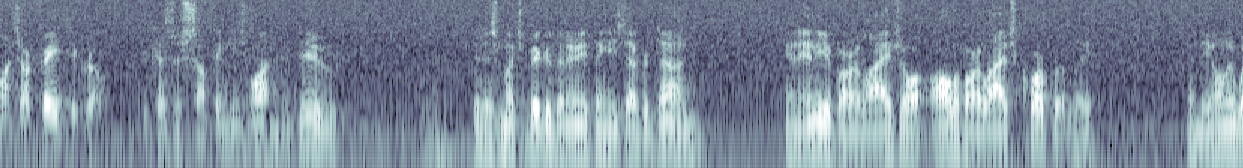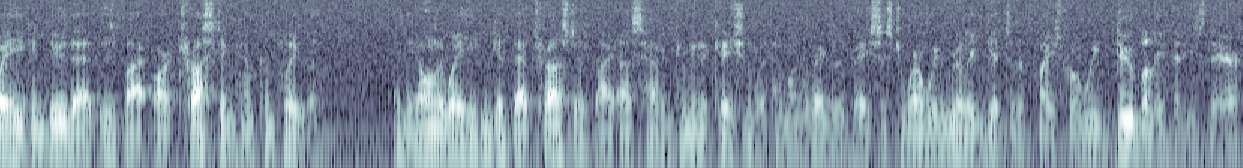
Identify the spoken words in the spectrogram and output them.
Wants our faith to grow because there's something he's wanting to do that is much bigger than anything he's ever done in any of our lives or all of our lives corporately. And the only way he can do that is by our trusting him completely. And the only way he can get that trust is by us having communication with him on a regular basis to where we really get to the place where we do believe that he's there.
